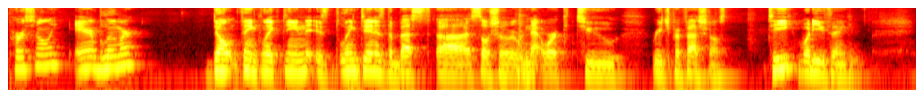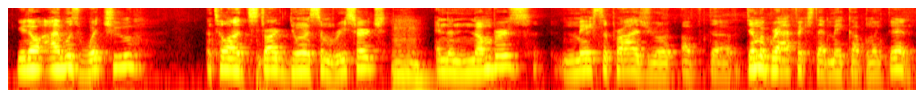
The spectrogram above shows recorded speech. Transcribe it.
personally, Aaron Bloomer, don't think LinkedIn is LinkedIn is the best uh, social network to reach professionals. T, what do you think? You know, I was with you until I started doing some research, and the numbers may surprise you of the demographics that make up LinkedIn.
